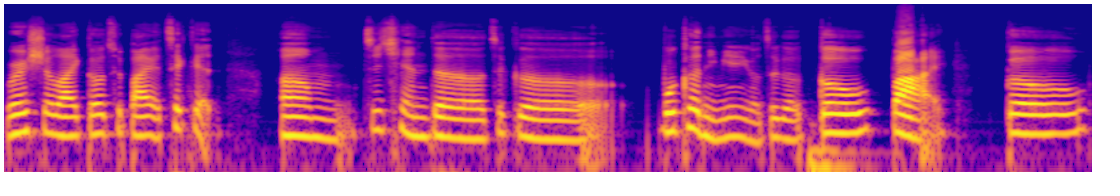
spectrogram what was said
？Where should I go to buy a ticket？嗯，之前的这个播客里面有这个 go buy，go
